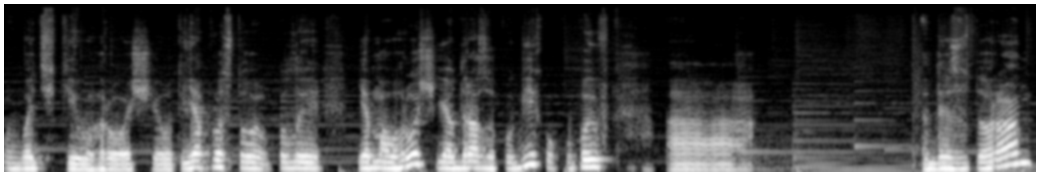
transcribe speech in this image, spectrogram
у батьків гроші. От я просто, коли я мав гроші, я одразу побіг, купив а, дезодорант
